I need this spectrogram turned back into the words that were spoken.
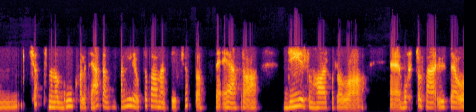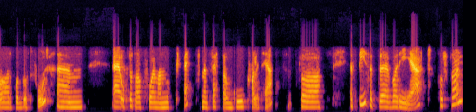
um, kjøtt, men av god kvalitet. Jeg er veldig opptatt av når jeg spiser kjøtt at det er fra dyr som har fått lov å borte seg ute og har fått godt fôr. Um, jeg er opptatt av å få i meg nok fett, men fett av god kvalitet. Så jeg spiser et eh, variert kosthold,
